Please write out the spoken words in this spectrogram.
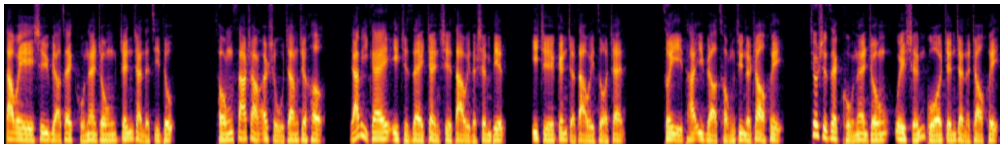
大卫是预表在苦难中征战的基督。从撒上二十五章之后，亚比该一直在战士大卫的身边，一直跟着大卫作战，所以他预表从军的召会，就是在苦难中为神国征战的召会。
